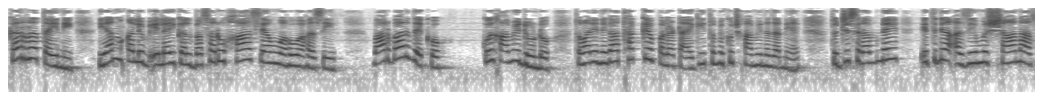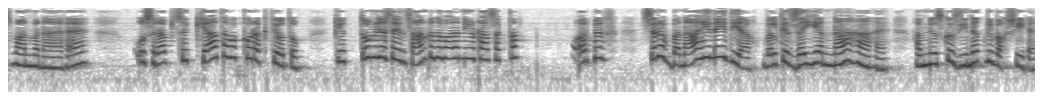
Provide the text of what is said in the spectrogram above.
کر رتنی ین قلب الئی کل بسر خاص یم وہ ہوا حسیر بار بار دیکھو، کوئی خامی ڈھونڈو، تمہاری نگاہ تھک کے پلٹ آئے گی، تمہیں کچھ خامی نظر نہیں آئے تو جس رب نے اتنا عظیم الشان آسمان بنایا ہے، اس رب سے کیا توقع رکھتے ہو تم؟ کہ تم جیسے انسان کو دوبارہ نہیں اٹھا سکتا؟ اور پھر صرف بنا ہی نہیں دیا، بلکہ زین نہ ہے۔ ہم نے اس کو زینت بھی بخشی ہے۔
